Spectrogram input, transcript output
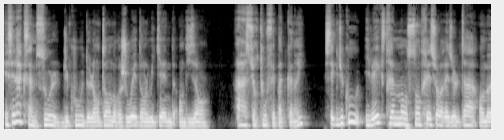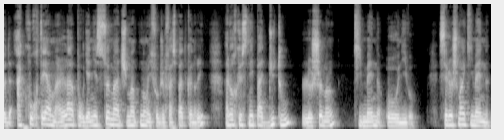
Et c'est là que ça me saoule, du coup, de l'entendre jouer dans le week-end en disant, ah, surtout, fais pas de conneries c'est que du coup, il est extrêmement centré sur le résultat en mode à court terme, là, pour gagner ce match maintenant, il faut que je fasse pas de conneries, alors que ce n'est pas du tout le chemin qui mène au haut niveau. C'est le chemin qui mène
